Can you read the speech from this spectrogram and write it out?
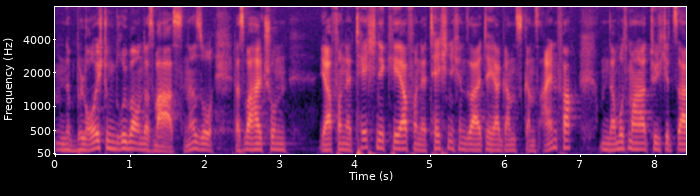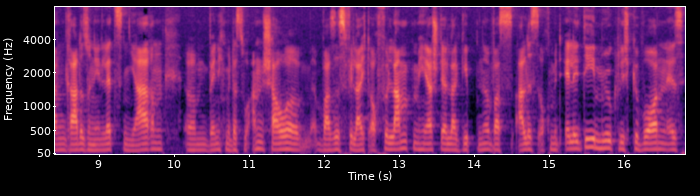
eine Beleuchtung drüber und das war's. Ne? So, das war halt schon ja von der Technik her, von der technischen Seite her ganz, ganz einfach. Und da muss man natürlich jetzt sagen, gerade so in den letzten Jahren, ähm, wenn ich mir das so anschaue, was es vielleicht auch für Lampenhersteller gibt, ne, was alles auch mit LED möglich geworden ist,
